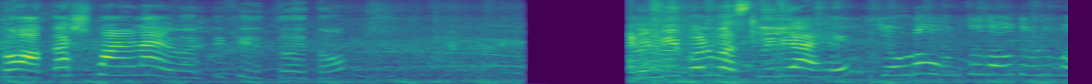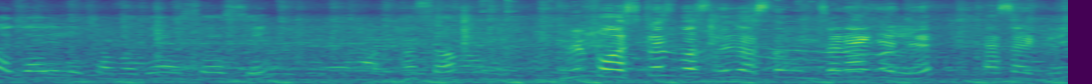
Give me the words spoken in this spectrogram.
तो आकाश पाळणा आहे वरती फिरतोय तो. आणि बसलेली आहे. जेवढं उंच जाऊ तेवढी मजा येईल याच्यामध्ये असं असेल. असं. मी फर्स्टच बसले जास्त उंच नाही गेले त्यासाठी.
